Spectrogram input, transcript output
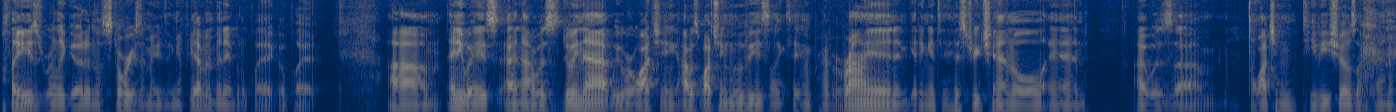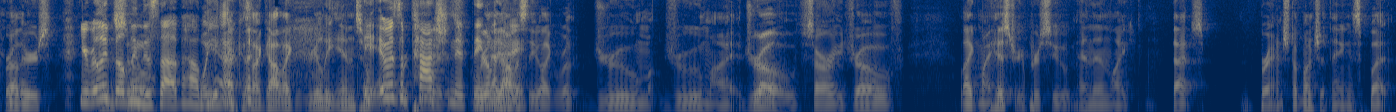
plays really good, and the story's amazing. If you haven't been able to play it, go play it. Um, anyways, and I was doing that. We were watching. I was watching movies like Saving Private Ryan and getting into History Channel, and I was um, watching TV shows like Band of Brothers. You're really And building so- this up. How well, yeah, because I got like really into. It- it World was a War. It's passionate thing Really, that I- honestly, like re- drew drew my drove. Sorry, drove like my history pursuit, and then like that's branched a bunch of things. But,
